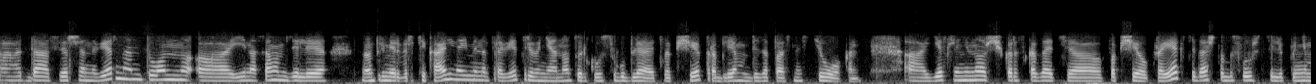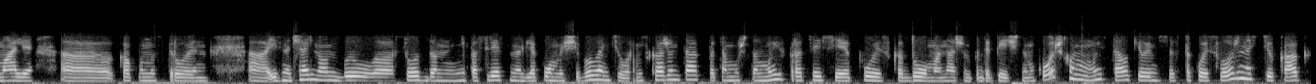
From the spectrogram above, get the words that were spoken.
А, да, совершенно верно, Антон. А, и на самом деле, например, вертикальное именно проветривание, оно только усугубляет вообще проблему безопасности окон. А, если немножечко рассказать вообще о проекте, да, чтобы слушатели понимали, как он устроен. Изначально он был создан непосредственно для помощи волонтерам, скажем так, потому что мы в процессе поиска дома нашим подопечным кошкам мы сталкиваемся с такой сложностью, как,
